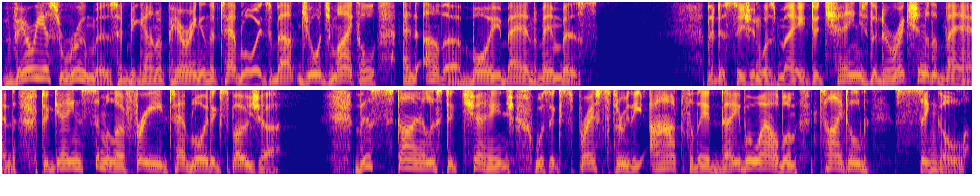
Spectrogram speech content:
various rumours had begun appearing in the tabloids about George Michael and other boy band members. The decision was made to change the direction of the band to gain similar free tabloid exposure. This stylistic change was expressed through the art for their debut album titled Single.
